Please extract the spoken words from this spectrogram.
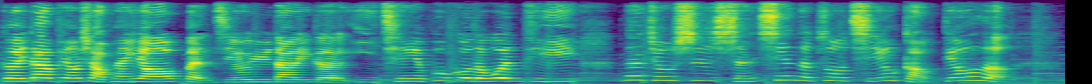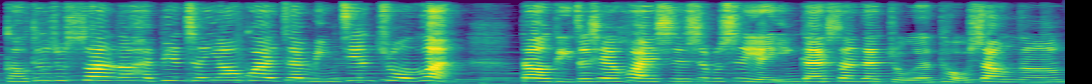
各位大朋友、小朋友，本集又遇到一个以前也碰过的问题，那就是神仙的坐骑又搞丢了。搞丢就算了，还变成妖怪在民间作乱。到底这些坏事是不是也应该算在主人头上呢？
